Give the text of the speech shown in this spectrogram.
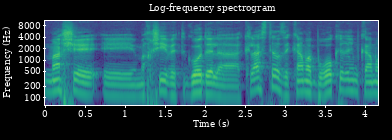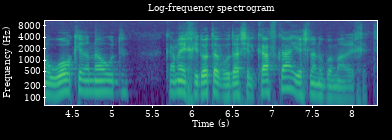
מה שמחשיב את גודל ה-cluster זה כמה ברוקרים, כמה worker node, כמה יחידות עבודה של קפקא יש לנו במערכת.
